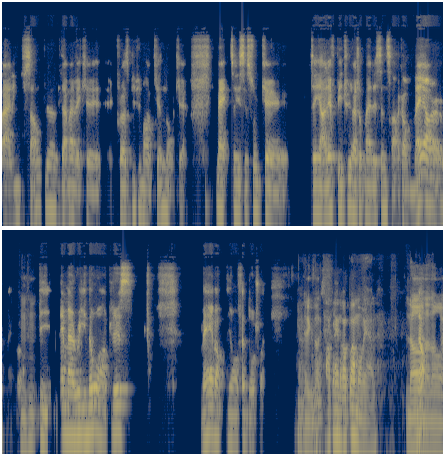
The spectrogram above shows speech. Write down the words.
à la ligne du centre, évidemment avec euh, Crosby et Malkin. Donc, mais c'est sûr que enlève Petrie, rajoute Madison, sera encore meilleur. Mm-hmm. Puis Marino en plus, mais bon, ils ont fait d'autres choix. Exact. On ne s'en plaindra pas à Montréal. Non, non, non,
